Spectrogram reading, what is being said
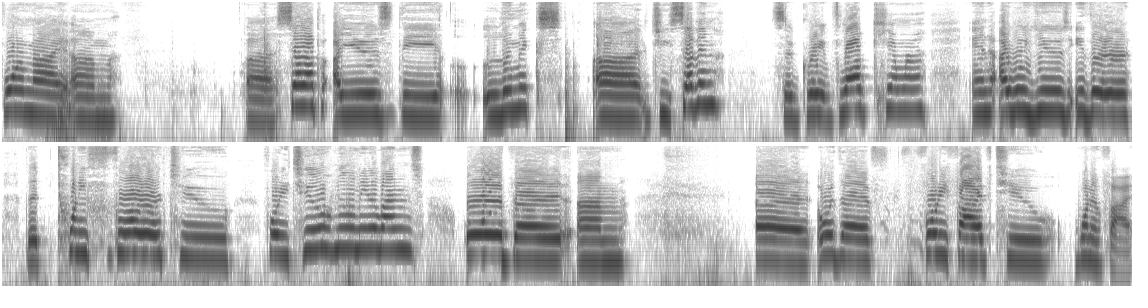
for my um, uh, setup, I use the Lumix uh, G7. It's a great vlog camera, and I will use either the 24 to 42 millimeter lens or the um, uh, or the 45 to 105,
